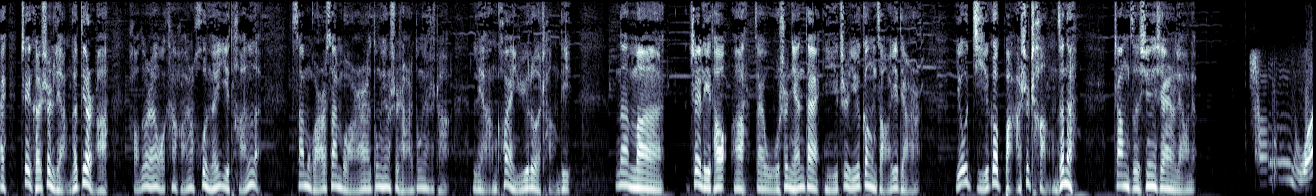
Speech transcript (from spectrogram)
哎，这可是两个地儿啊！好多人我看好像混为一谈了。三不管三不管东兴市场东兴市场，两块娱乐场地。那么这里头啊，在五十年代以至于更早一点有几个把式场子呢？张子勋先生聊聊。从我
